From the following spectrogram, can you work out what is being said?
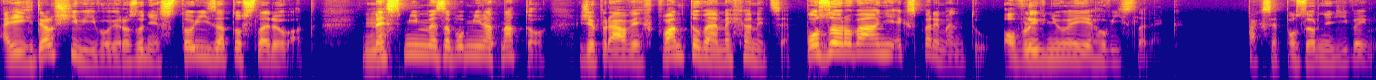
a jejich další vývoj rozhodně stojí za to sledovat. Nesmíme zapomínat na to, že právě v kvantové mechanice pozorování experimentu ovlivňuje jeho výsledek. Tak se pozorně dívejme.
